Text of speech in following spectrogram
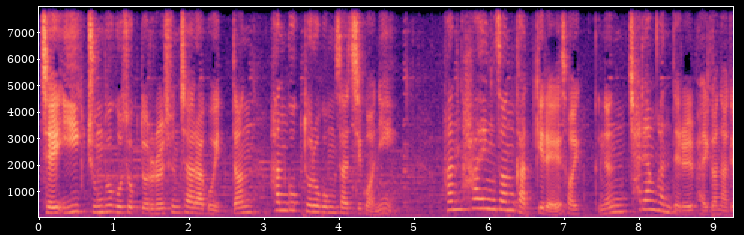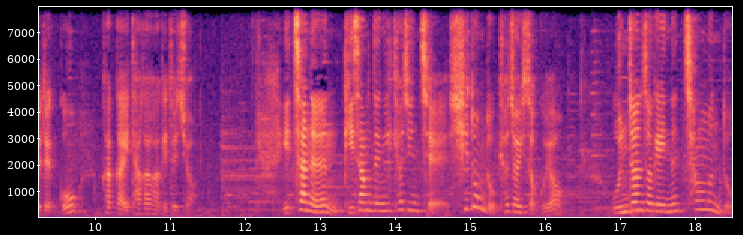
제2 중부고속도로를 순찰하고 있던 한국도로공사 직원이 한 하행선 갓길에 서 있는 차량 한 대를 발견하게 됐고 가까이 다가가게 되죠. 이 차는 비상등이 켜진 채 시동도 켜져 있었고요. 운전석에 있는 창문도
